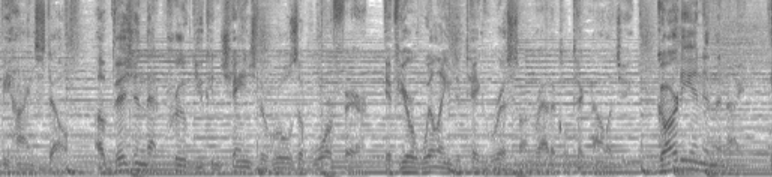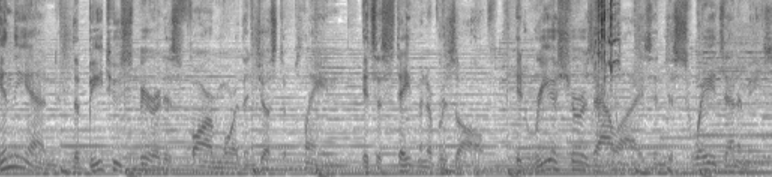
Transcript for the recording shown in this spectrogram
behind stealth, a vision that proved you can change the rules of warfare if you're willing to take risks on radical technology. Guardian in the Night. In the end, the B-2 Spirit is far more than just a plane. It's a statement of resolve. It reassures allies and dissuades enemies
